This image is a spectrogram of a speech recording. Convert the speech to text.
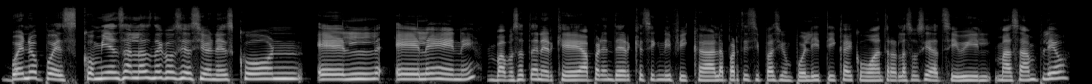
Bueno, pues comienzan las negociaciones con el ELN. Vamos a tener que aprender qué significa la participación política y cómo va a entrar la sociedad civil más amplio.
